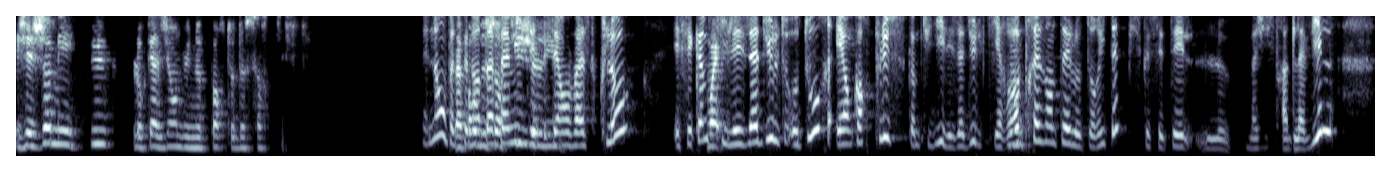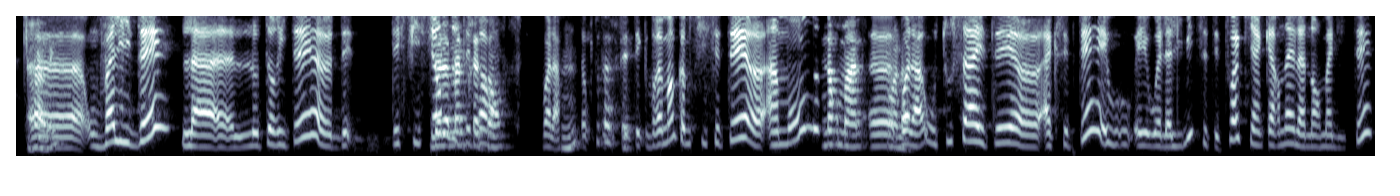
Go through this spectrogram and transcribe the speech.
J'ai jamais eu l'occasion d'une porte de sortie. Mais non, parce que dans ta famille, tu étais en vase clos. Et c'est comme si les adultes autour, et encore plus, comme tu dis, les adultes qui mm. représentaient l'autorité, puisque c'était le magistrat de la ville, ah, euh, ont validé l'autorité euh, déficiente de, tes parents. Voilà. Mm, Donc c'était vraiment comme si c'était euh, un monde normal, voilà. où tout ça a été accepté et où, et où à la limite c'était toi qui incarnais la normalité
